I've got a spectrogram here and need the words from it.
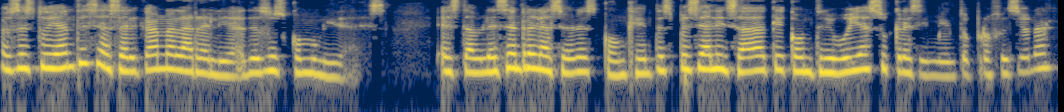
Los estudiantes se acercan a la realidad de sus comunidades, establecen relaciones con gente especializada que contribuye a su crecimiento profesional.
